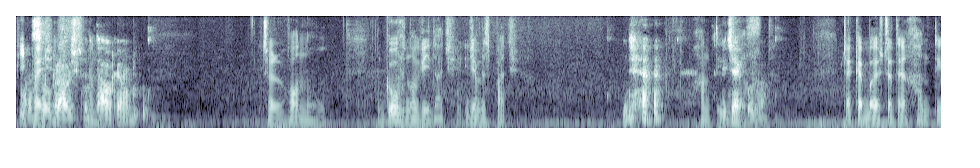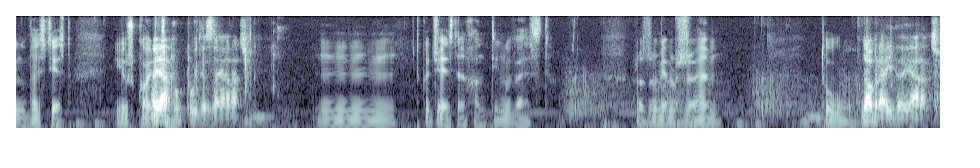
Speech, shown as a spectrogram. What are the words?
Pipę Ale ubrałeś kurtałkę. Czerwoną. Gówno widać. Idziemy spać? Gdzie? Hunting Gdzie, vest. kurwa? Czekaj, bo jeszcze ten hunting vest jest. Już A kończę. ja pu- pójdę zajarać. Mm, tylko gdzie jest ten hunting vest? Rozumiem, że tu. Dobra, idę jarać.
